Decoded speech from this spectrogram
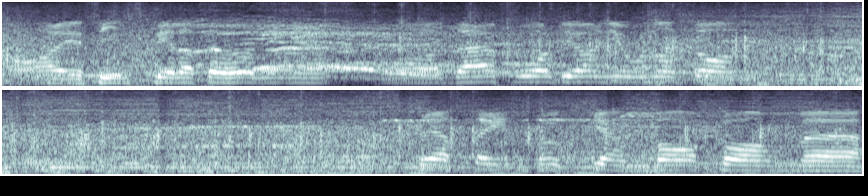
Ja, det är fint spelat av Huddinge. Och där får Björn Jonasson sprätta in pucken bakom eh,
